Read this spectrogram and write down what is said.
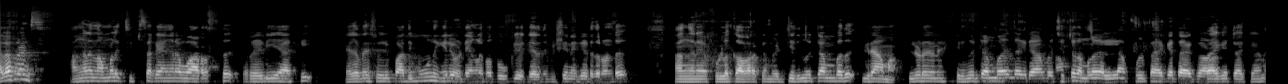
ഹലോ ഫ്രണ്ട്സ് അങ്ങനെ നമ്മൾ ചിപ്സ് ഒക്കെ അങ്ങനെ വറുത്ത് റെഡിയാക്കി ഏകദേശം ഒരു പതിമൂന്ന് കിലോ ഉണ്ട് ഞങ്ങളിപ്പോൾ തൂക്കി വെക്കായിരുന്നു. മെഷീനൊക്കെ എടുത്തിട്ടുണ്ട്. അങ്ങനെ ഫുള്ള് കവറൊക്കെ മേടിച്ച് ഇരുന്നൂറ്റമ്പത് ഗ്രാമാ ഇല്ലടെ ഇരുന്നൂറ്റമ്പതിന്റെ ഗ്രാം വെച്ചിട്ട് നമ്മൾ എല്ലാം ഫുൾ പാക്കറ്റ് ആക്കുക പാക്കറ്റ് ആക്കിയാണ്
